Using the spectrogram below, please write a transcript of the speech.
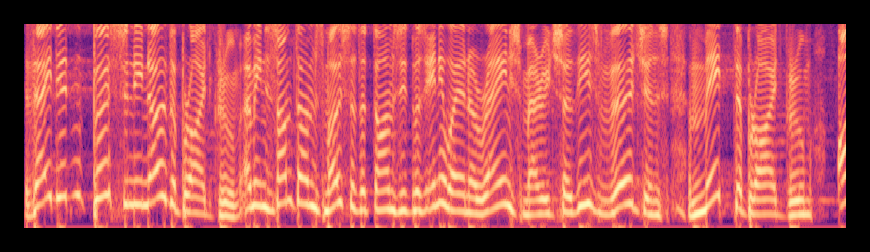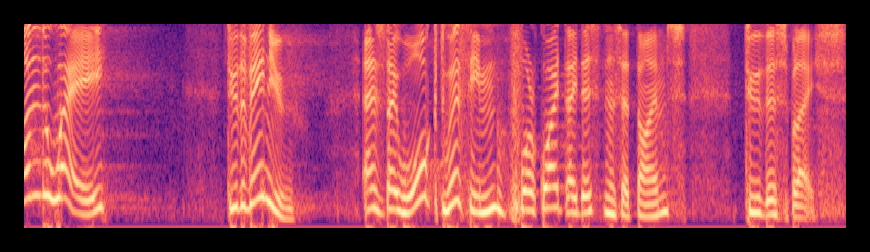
they didn't personally know the bridegroom. I mean, sometimes, most of the times, it was anyway an arranged marriage. So these virgins met the bridegroom on the way to the venue as they walked with him for quite a distance at times to this place.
